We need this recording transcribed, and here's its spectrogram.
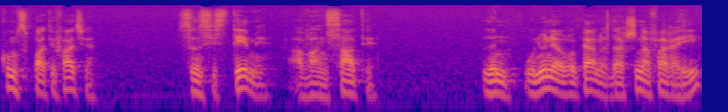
Cum se poate face? Sunt sisteme avansate în Uniunea Europeană, dar și în afara ei,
